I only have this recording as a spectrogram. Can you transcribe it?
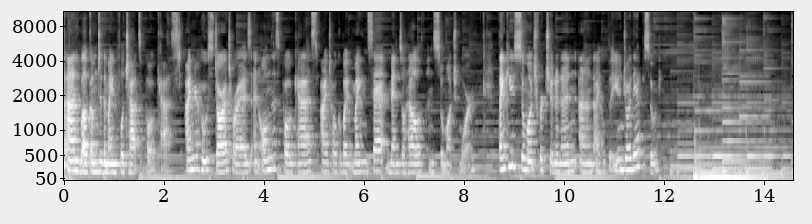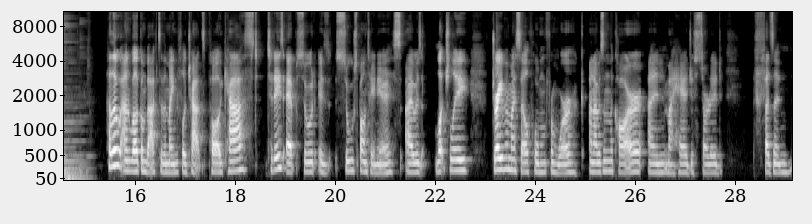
and welcome to the Mindful Chats podcast. I'm your host, Darragh Therese, and on this podcast, I talk about mindset, mental health, and so much more. Thank you so much for tuning in, and I hope that you enjoy the episode. Hello and welcome back to the Mindful Chats podcast. Today's episode is so spontaneous. I was literally driving myself home from work and I was in the car and my head just started fizzing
